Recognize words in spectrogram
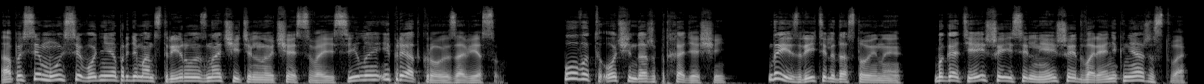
А посему сегодня я продемонстрирую значительную часть своей силы и приоткрою завесу. Повод очень даже подходящий. Да и зрители достойные. Богатейшие и сильнейшие дворяне княжества,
